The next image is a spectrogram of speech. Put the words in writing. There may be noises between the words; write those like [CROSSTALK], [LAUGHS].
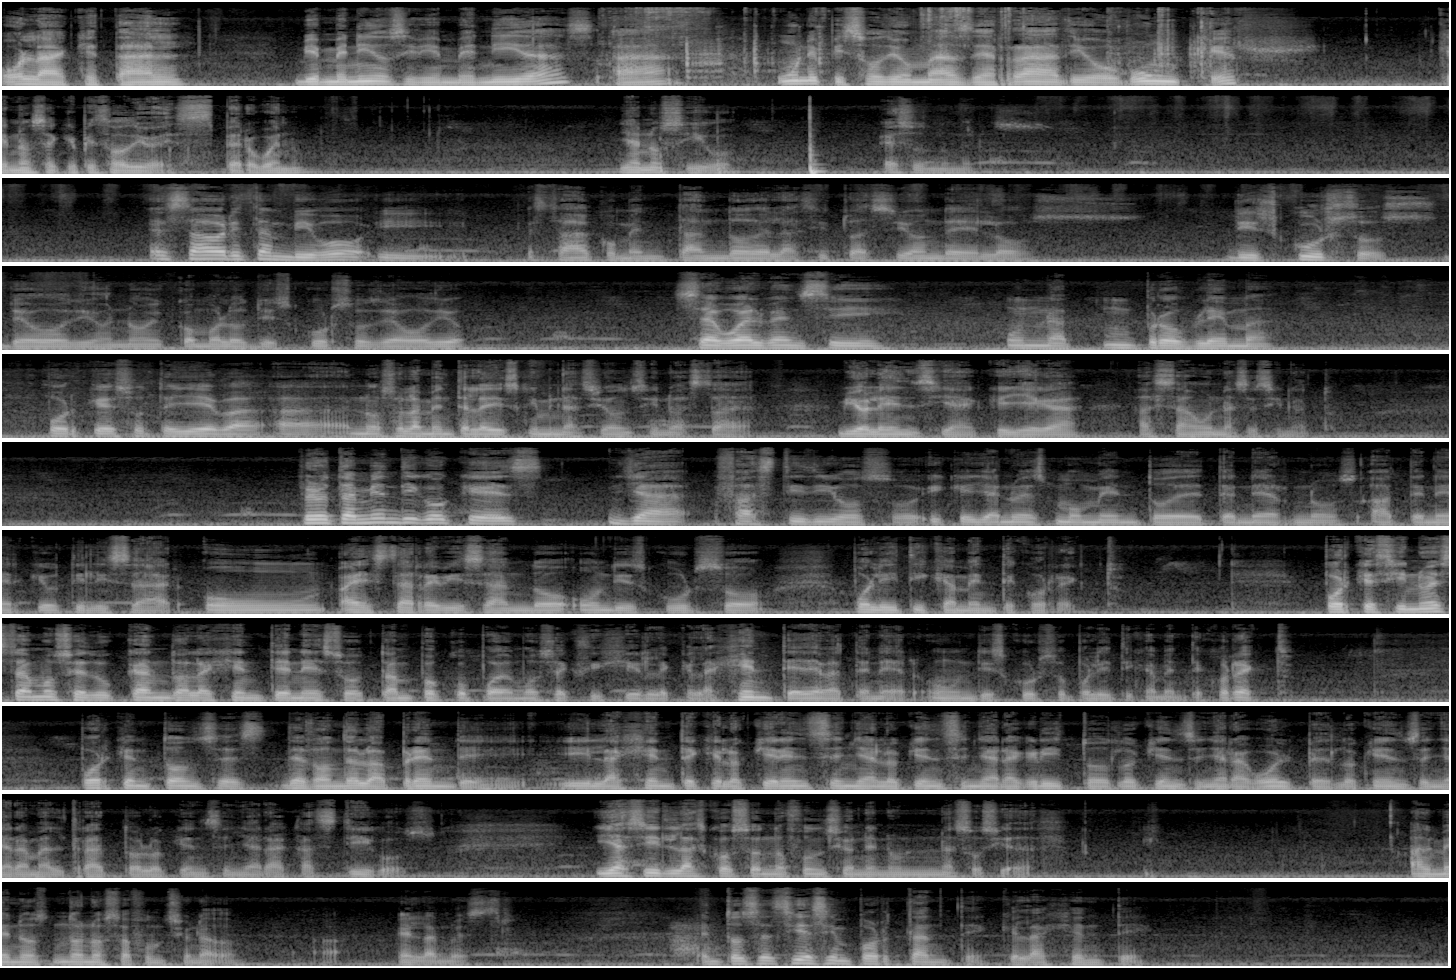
Hola, ¿qué tal? Bienvenidos y bienvenidas a un episodio más de Radio Bunker, que no sé qué episodio es, pero bueno, ya no sigo esos números. Estaba ahorita en vivo y estaba comentando de la situación de los discursos de odio, ¿no? Y cómo los discursos de odio se vuelven sí un problema porque eso te lleva a no solamente la discriminación, sino hasta violencia que llega hasta un asesinato. Pero también digo que es ya fastidioso y que ya no es momento de detenernos a tener que utilizar un, a estar revisando un discurso políticamente correcto. Porque si no estamos educando a la gente en eso, tampoco podemos exigirle que la gente deba tener un discurso políticamente correcto porque entonces de dónde lo aprende y la gente que lo quiere enseñar lo quiere enseñar a gritos, lo quiere enseñar a golpes, lo quiere enseñar a maltrato, lo quiere enseñar a castigos. Y así las cosas no funcionan en una sociedad. Al menos no nos ha funcionado en la nuestra. Entonces sí es importante que la gente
